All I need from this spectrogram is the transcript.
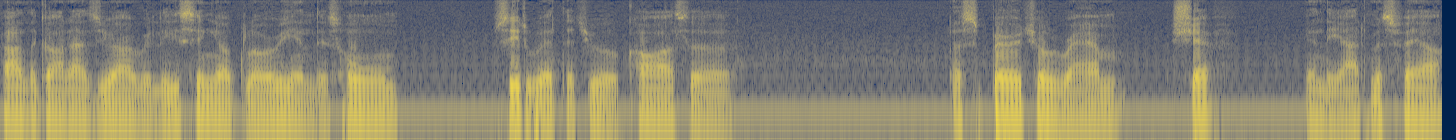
Father God, as you are releasing your glory in this home, see to it that you will cause a, a spiritual ram shift in the atmosphere.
